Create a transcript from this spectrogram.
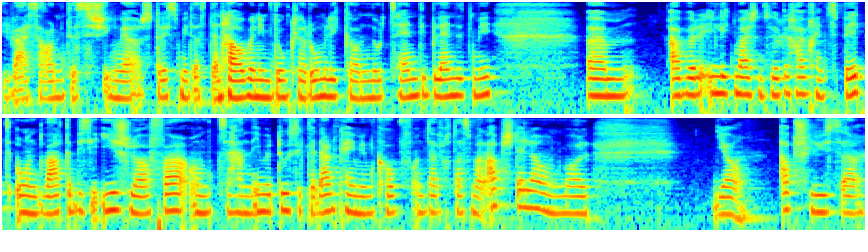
ich weiß auch nicht, das ist irgendwie, stresst mich das dann auch, wenn ich im Dunkeln rumliege und nur das Handy blendet mich. Ähm, aber ich liege meistens wirklich einfach ins Bett und warte, bis ich einschlafe und habe immer tausend Gedanken in meinem Kopf und einfach das mal abstellen und mal ja, abschließen,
